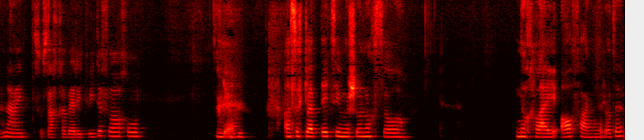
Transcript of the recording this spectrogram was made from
Nein, nein, so Sachen wären wieder vorkommen. Ja. Also ich glaube, dort sind wir schon noch so noch ein bisschen Anfänger, oder?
